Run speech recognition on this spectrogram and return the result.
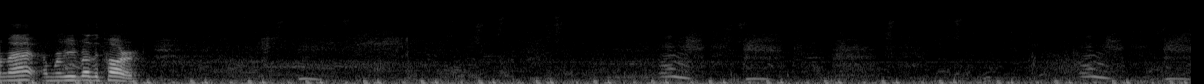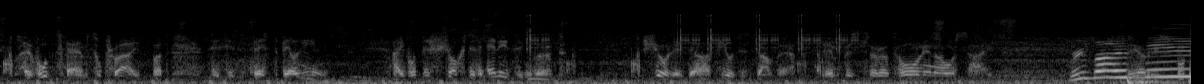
I'm at? I'm right by the car. I would say I'm surprised, but this is West Berlin. I would be shocked if anything worked. Surely there are fuses somewhere. Tempest serotonin in our side. Revive me!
